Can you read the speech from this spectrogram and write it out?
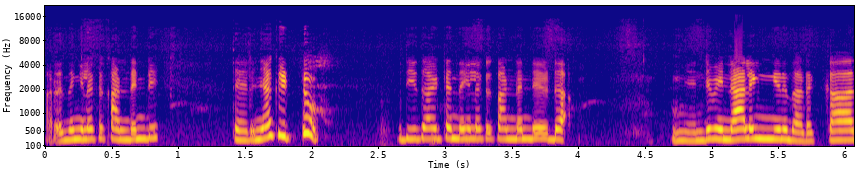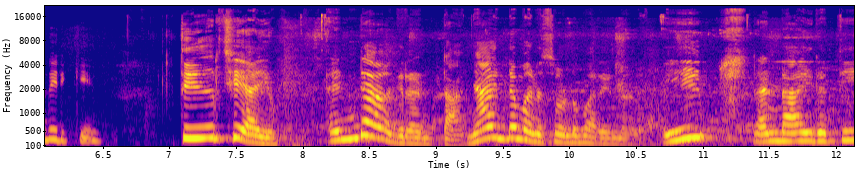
വേറെ എന്തെങ്കിലുമൊക്കെ കണ്ടന്റ് തിരഞ്ഞാൽ കിട്ടും. പുതിയതായിട്ട് എന്തെങ്കിലുമൊക്കെ കണ്ടന്റ് ഇടുക എന്റെ പിന്നാലെ ഇങ്ങനെ നടക്കാതിരിക്കും തീർച്ചയായും. എന്റെ ആഗ്രഹം കേട്ടാ ഞാൻ എന്റെ മനസ്സുകൊണ്ട് പറയുന്നതാണ്. ഈ രണ്ടായിരത്തി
